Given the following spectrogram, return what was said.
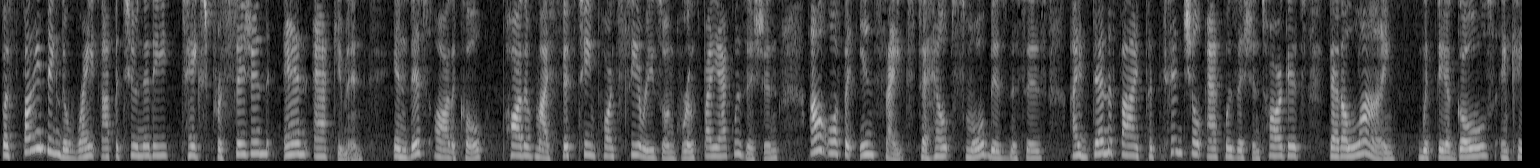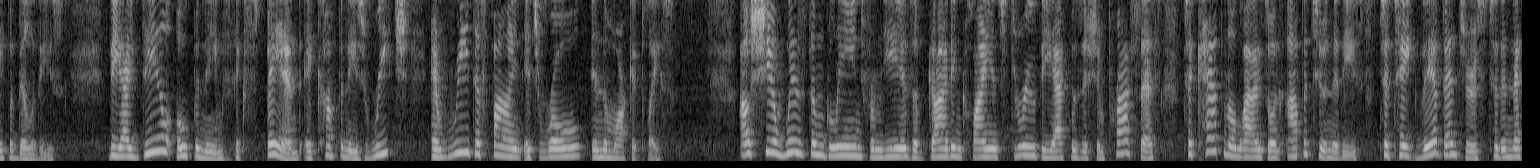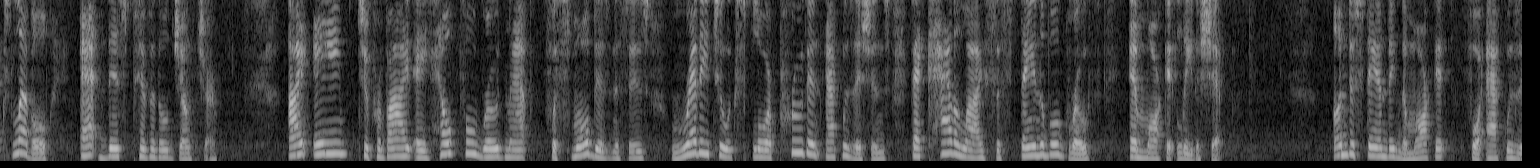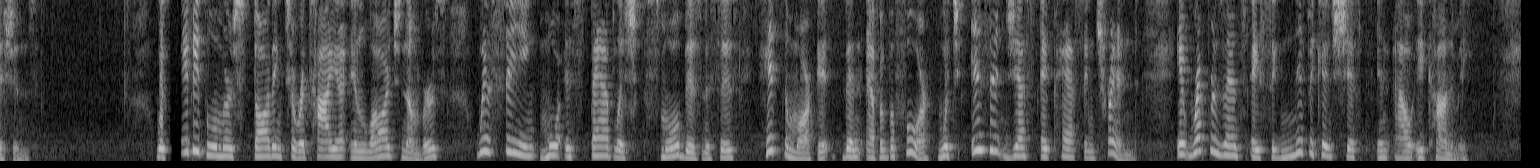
But finding the right opportunity takes precision and acumen in this article, part of my 15 part series on growth by acquisition, I'll offer insights to help small businesses identify potential acquisition targets that align with their goals and capabilities. The ideal openings expand a company's reach and redefine its role in the marketplace. I'll share wisdom gleaned from years of guiding clients through the acquisition process to capitalize on opportunities to take their ventures to the next level at this pivotal juncture. I aim to provide a helpful roadmap for small businesses ready to explore prudent acquisitions that catalyze sustainable growth and market leadership. Understanding the market for acquisitions. With baby boomers starting to retire in large numbers, we're seeing more established small businesses hit the market than ever before, which isn't just a passing trend. It represents a significant shift in our economy.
